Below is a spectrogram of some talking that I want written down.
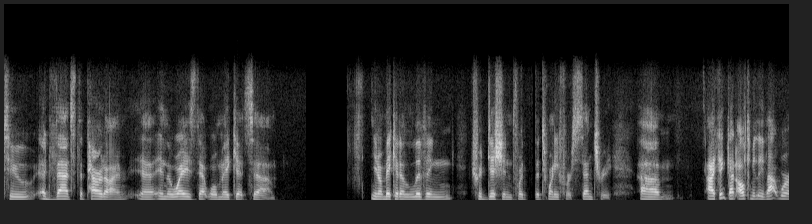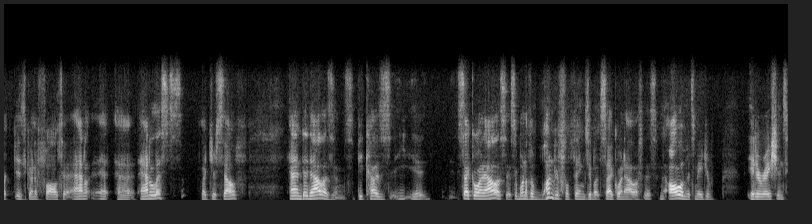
to advance the paradigm uh, in the ways that will make it, uh, you know, make it a living tradition for the 21st century. Um, I think that ultimately that work is going to fall to anal- uh, uh, analysts like yourself and analysands because psychoanalysis, one of the wonderful things about psychoanalysis and all of its major iterations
